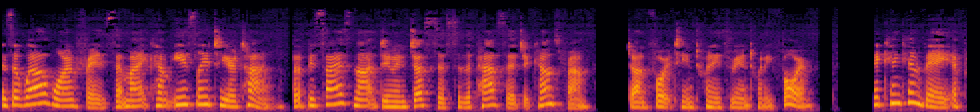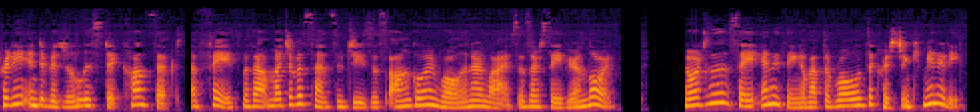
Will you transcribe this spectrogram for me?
is a well worn phrase that might come easily to your tongue, but besides not doing justice to the passage it comes from, John 14, 23 and 24, it can convey a pretty individualistic concept of faith without much of a sense of Jesus' ongoing role in our lives as our Savior and Lord nor does it say anything about the role of the Christian community.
